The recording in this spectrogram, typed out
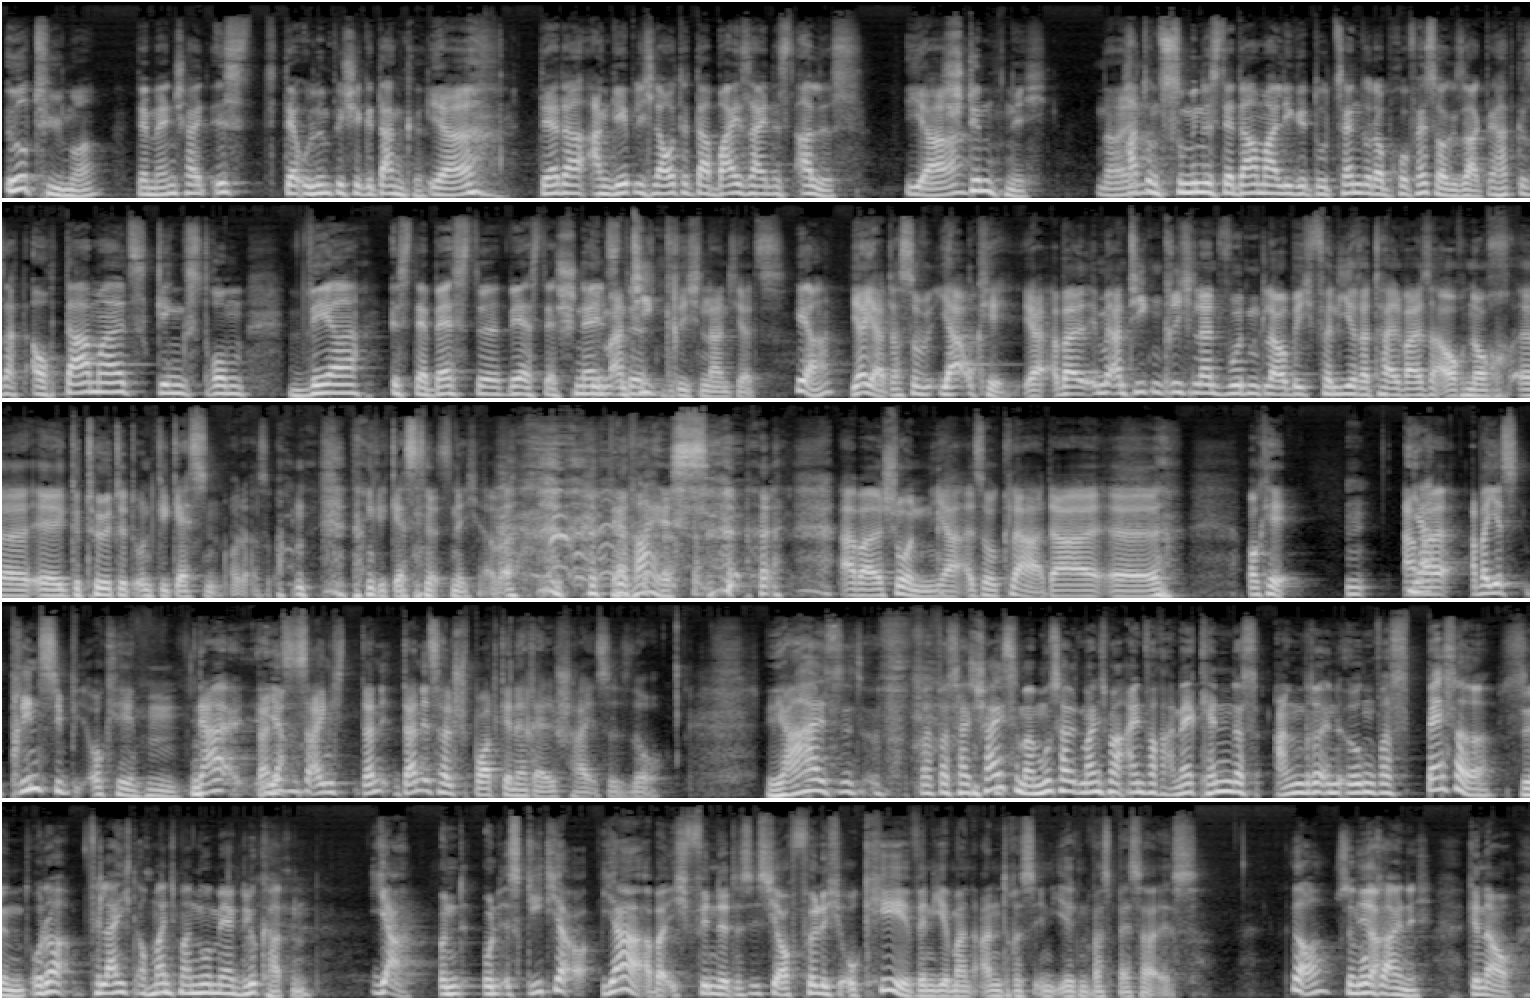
Irrtümer der Menschheit ist der olympische Gedanke, Ja, der da angeblich lautet, dabei sein ist alles. ja. Stimmt nicht. Nein. Hat uns zumindest der damalige Dozent oder Professor gesagt. Er hat gesagt, auch damals ging es drum, wer ist der Beste, wer ist der Schnellste. Im antiken Griechenland jetzt. Ja. Ja, ja, das so, ja, okay, ja, aber im antiken Griechenland wurden, glaube ich, Verlierer teilweise auch noch äh, äh, getötet und gegessen oder so. Nein, gegessen jetzt nicht, aber Wer weiß. aber schon, ja, also klar, da, äh, okay. Aber, Ja. aber jetzt Prinzip, okay, hm. Na, Dann ja. ist es eigentlich, dann, dann ist halt Sport generell scheiße, so. Ja, es ist, was, was heißt Scheiße? Man muss halt manchmal einfach anerkennen, dass andere in irgendwas besser sind oder vielleicht auch manchmal nur mehr Glück hatten. Ja, und, und es geht ja, ja, aber ich finde, das ist ja auch völlig okay, wenn jemand anderes in irgendwas besser ist. Ja, sind wir Ja. uns einig. Genau.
